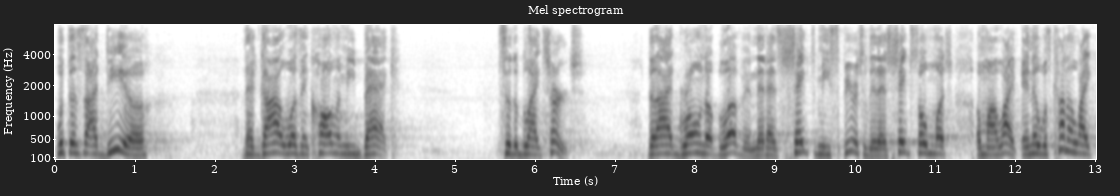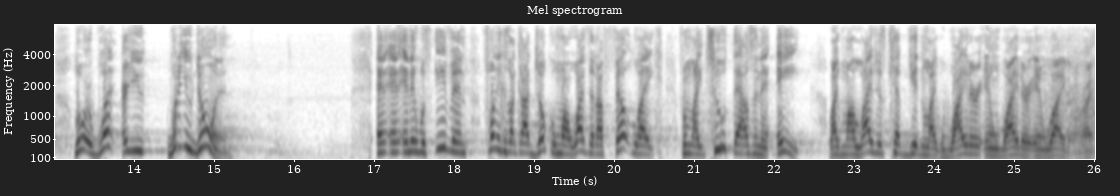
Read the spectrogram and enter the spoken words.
with this idea that God wasn't calling me back to the black church that I had grown up loving, that has shaped me spiritually, that shaped so much of my life. And it was kind of like, Lord, what are you, what are you doing? And, and, and it was even funny because like I joke with my wife that I felt like from like 2008, like my life just kept getting like whiter and whiter and whiter, right?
